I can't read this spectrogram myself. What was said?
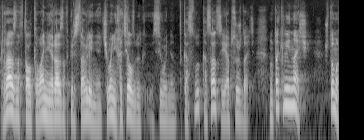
разных толкований разных представлений, чего не хотелось бы сегодня касаться и обсуждать. Но так или иначе, что мы,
